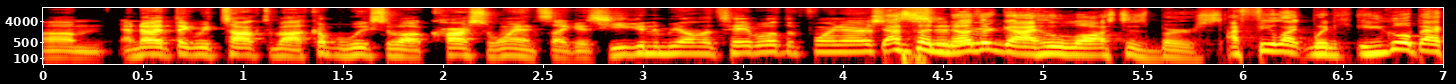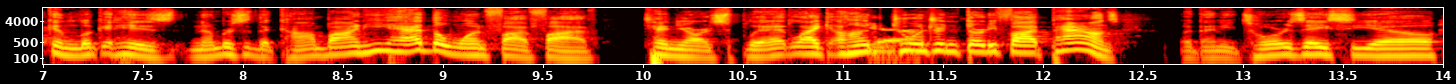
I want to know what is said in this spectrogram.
Um, I know I think we talked about a couple weeks about Carson Wentz. Like, is he going to be on the table at the point That's consider? another guy who lost his burst. I feel like when you go back and look at his numbers at the combine, he had the 155 10 yard split at like 100, yeah. 235 pounds. But then he tore his ACL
